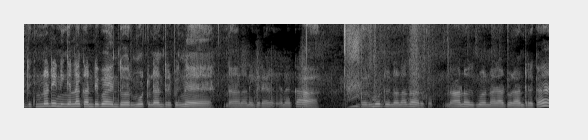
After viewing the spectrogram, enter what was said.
இதுக்கு முன்னாடி நீங்கள் என்ன கண்டிப்பாக இந்த ஒரு மூட் விளாண்டுருப்பீங்கன்னு நான் நினைக்கிறேன். எனக்கா இந்த ஒரு மூட் நல்லா தான் இருக்கும். நானும் இதுக்கு முன்னாடி நல்லா விளாண்டுருக்கேன்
